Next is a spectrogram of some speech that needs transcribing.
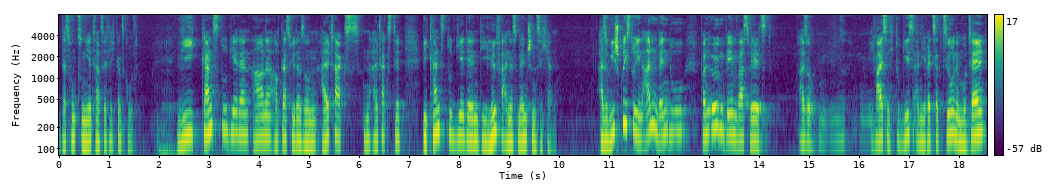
das funktioniert tatsächlich ganz gut. Wie kannst du dir denn, Arne, auch das wieder so ein, Alltags, ein Alltagstipp, wie kannst du dir denn die Hilfe eines Menschen sichern? Also wie sprichst du ihn an, wenn du von irgendwem was willst? Also, ich weiß nicht, du gehst an die Rezeption im Hotel,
